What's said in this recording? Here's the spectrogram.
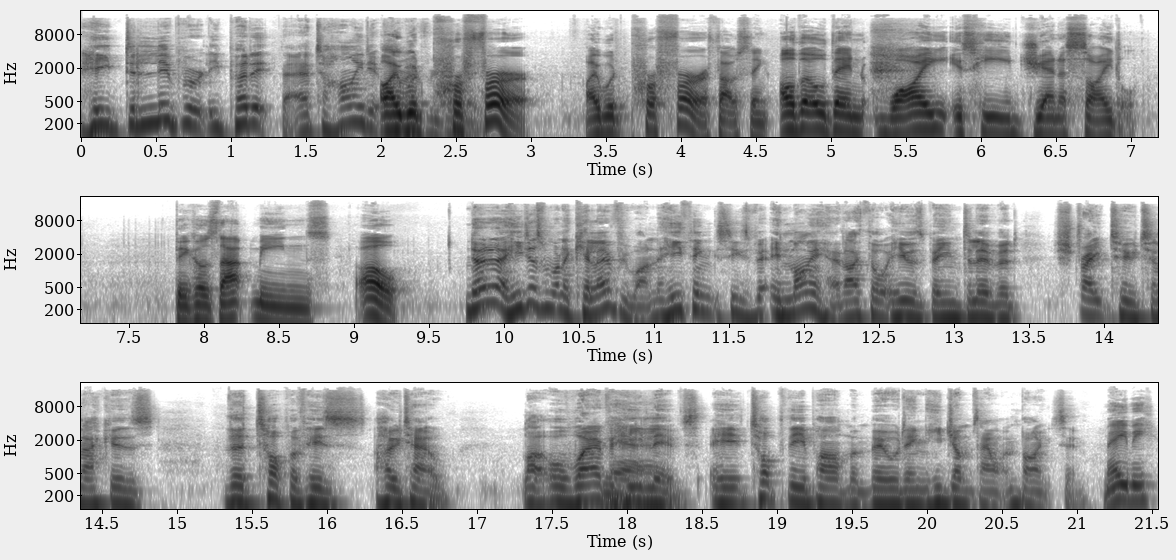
he deliberately put it there to hide it. i would everybody. prefer i would prefer if that was the thing although then why is he genocidal because that means oh No, no, no, he doesn't want to kill everyone. He thinks he's in my head. I thought he was being delivered straight to Tanaka's the top of his hotel, like or wherever Yeah. he lives, he, top of the apartment building. He jumps out and bites him. maybe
